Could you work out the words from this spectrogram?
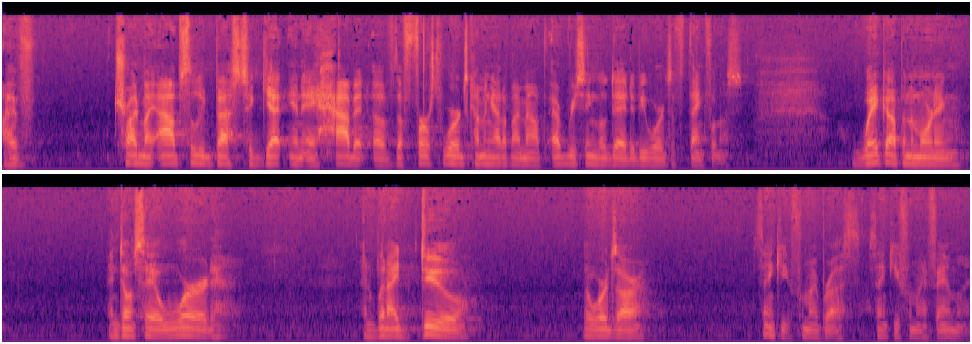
I've tried my absolute best to get in a habit of the first words coming out of my mouth every single day to be words of thankfulness. Wake up in the morning and don't say a word. And when I do, the words are, Thank you for my breath. Thank you for my family.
